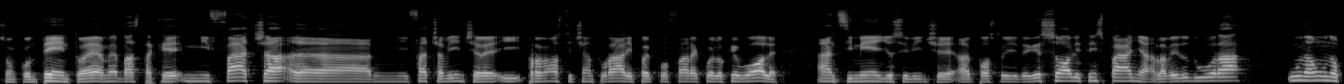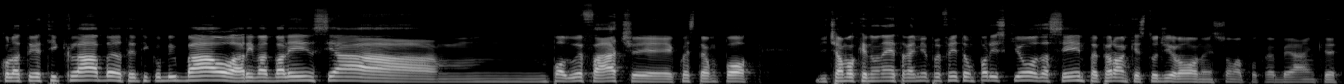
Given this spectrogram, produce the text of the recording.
sono contento, eh? a me basta che mi faccia, eh, mi faccia vincere i pronostici naturali, poi può fare quello che vuole anzi meglio se vince al posto delle solite in Spagna, la vedo dura. 1-1 con l'Athletic Club, Atletico Bilbao, arriva al Valencia, mm, un po' due facce, questa è un po', diciamo che non è tra i miei preferiti, un po' rischiosa sempre, però anche sto girone, insomma, potrebbe anche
